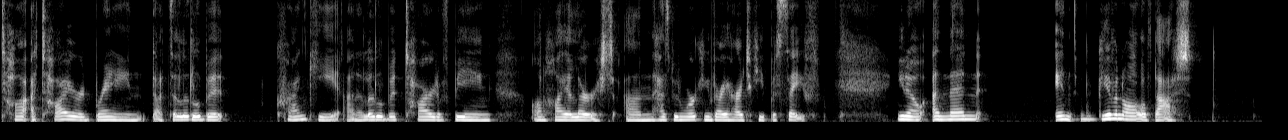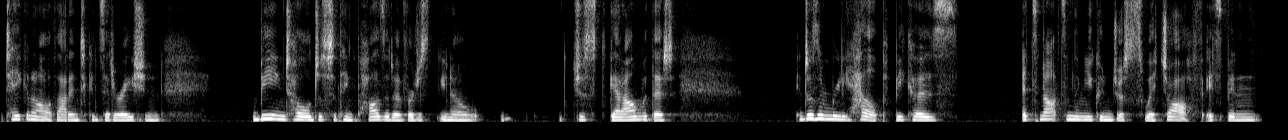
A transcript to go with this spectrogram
t- a tired brain that's a little bit cranky and a little bit tired of being on high alert and has been working very hard to keep us safe. You know, and then in given all of that, taking all of that into consideration, being told just to think positive or just, you know, just get on with it, it doesn't really help because it's not something you can just switch off. It's been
